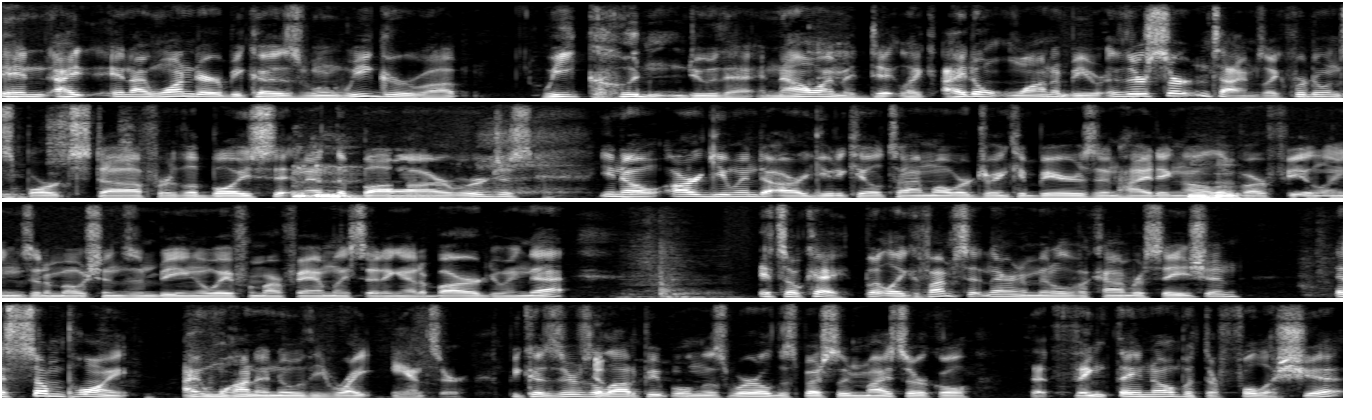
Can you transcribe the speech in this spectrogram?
And I and I wonder because when we grew up, we couldn't do that. And now I'm addicted. Like I don't want to be. There's certain times, like if we're doing sports stuff, or the boys sitting at the bar. We're just, you know, arguing to argue to kill time while we're drinking beers and hiding all of mm-hmm. our feelings and emotions and being away from our family, sitting at a bar doing that. It's okay. But like if I'm sitting there in the middle of a conversation, at some point I want to know the right answer because there's a lot of people in this world, especially in my circle, that think they know, but they're full of shit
